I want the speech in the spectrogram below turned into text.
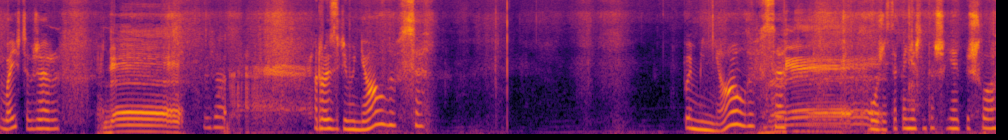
Бачите, вже вже розрівняли все. Поміняли все. Боже, це, звісно, те, що я пішла.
